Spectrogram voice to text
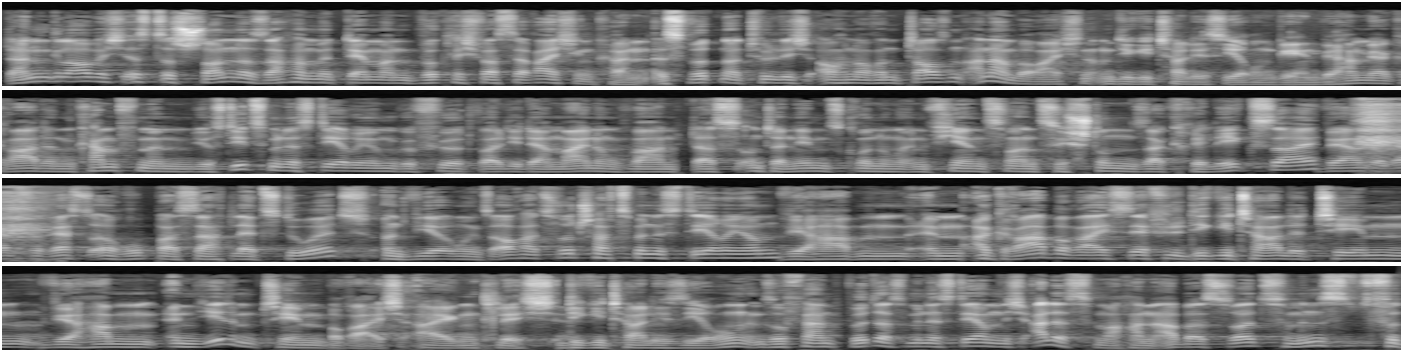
dann glaube ich, ist das schon eine Sache, mit der man wirklich was erreichen kann. Es wird natürlich auch noch in tausend anderen Bereichen um Digitalisierung gehen. Wir haben ja gerade einen Kampf mit dem Justizministerium geführt, weil die der Meinung waren, dass Unternehmensgründung in 24 Stunden Sakrileg sei, während der ganze Rest Europas sagt, let's do it. Und wir übrigens auch als Wirtschaftsministerium. Wir haben im Agrarbereich sehr viele digitale Themen. Wir haben in jedem Themenbereich eigentlich Digitalisierung. Insofern wird das Ministerium nicht alles machen, aber es soll zumindest für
